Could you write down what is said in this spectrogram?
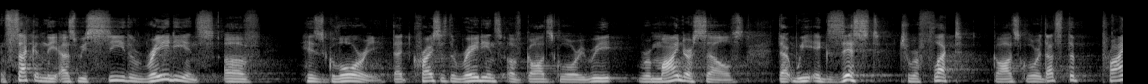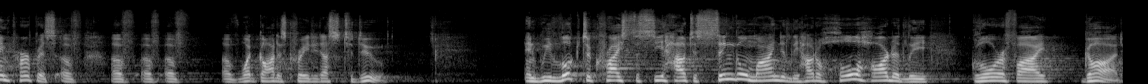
And secondly, as we see the radiance of his glory, that Christ is the radiance of God's glory, we remind ourselves that we exist to reflect God's glory. That's the prime purpose of, of, of, of, of what God has created us to do. And we look to Christ to see how to single mindedly, how to wholeheartedly glorify God.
